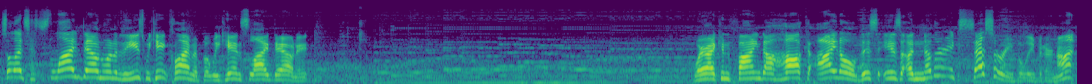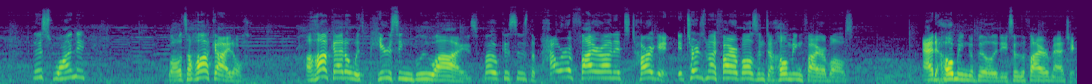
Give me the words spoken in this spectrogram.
So let's slide down one of these. We can't climb it, but we can slide down it. Where I can find a hawk idol. This is another accessory, believe it or not. This one, well, it's a hawk idol. A hawk idol with piercing blue eyes focuses the power of fire on its target. It turns my fireballs into homing fireballs. Add homing ability to the fire magic.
